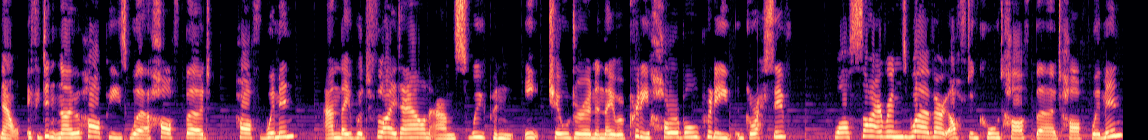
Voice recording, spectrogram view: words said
Now, if you didn't know, harpies were half bird, half women, and they would fly down and swoop and eat children, and they were pretty horrible, pretty aggressive. While sirens were very often called half bird, half women,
